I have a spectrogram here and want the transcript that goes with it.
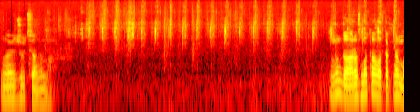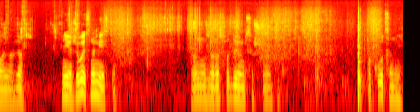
Навіть живця нема. Ну да, розмотала так нормально, гля. Ні, живець на місці. А ну зараз подивимося, що він тут покоцаний.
